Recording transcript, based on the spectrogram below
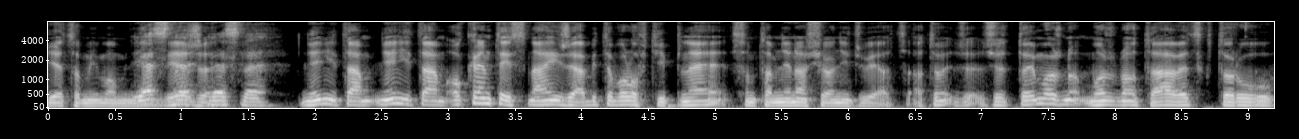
je to mimo mňa. Jasné, Vieš, že jasné. Není tam, není tam, okrem tej snahy, že aby to bolo vtipné, som tam nenašiel nič viac. A to, že, že to je možno, možno tá vec, ktorú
